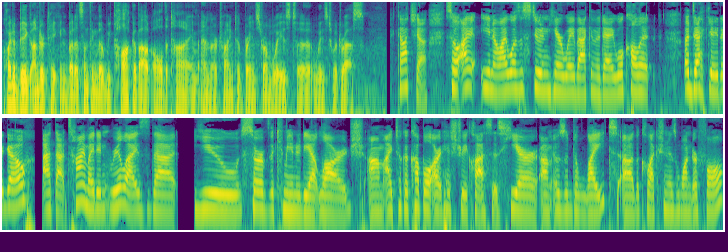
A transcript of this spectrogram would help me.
quite a big undertaking, but it's something that we talk about all the time and are trying to brainstorm ways to ways to address. Gotcha. So I, you know, I was a student here way back in the day. We'll call it a decade ago. At that time, I didn't realize that you serve the community at large. Um, I took a couple art history classes here. Um, it was a delight. Uh, the collection is wonderful.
